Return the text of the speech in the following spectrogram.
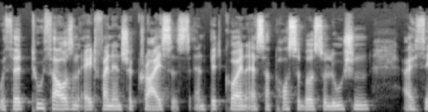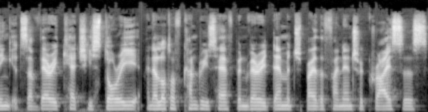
with the 2008 financial crisis and Bitcoin as a possible solution. I think it's a very catchy story and a lot of countries have been very damaged by the financial crisis.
